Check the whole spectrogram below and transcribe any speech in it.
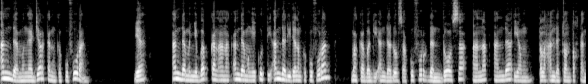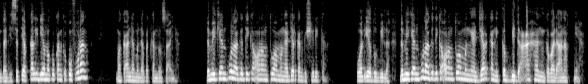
Anda mengajarkan kekufuran, ya, Anda menyebabkan anak Anda mengikuti Anda di dalam kekufuran, maka bagi Anda dosa kufur dan dosa anak Anda yang telah Anda contohkan tadi. Setiap kali dia melakukan kekufuran, maka Anda mendapatkan dosanya. Demikian pula ketika orang tua mengajarkan kesyirikan. Waliyadzubillah. Demikian pula ketika orang tua mengajarkan kebidaahan kepada anaknya.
